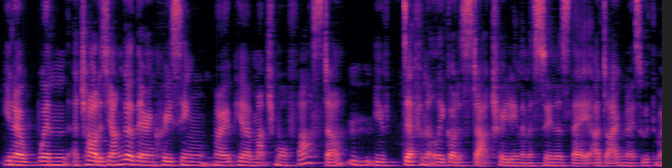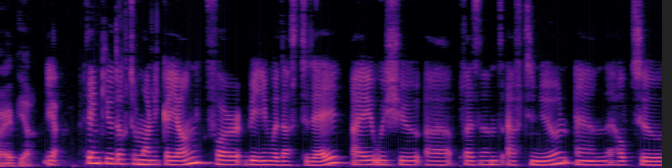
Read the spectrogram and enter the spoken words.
you know, when a child is younger, they're increasing myopia much more faster. Mm-hmm. You've definitely got to start treating them as soon as they are diagnosed with myopia. Yeah. Thank you, Dr. Monica Jong, for being with us today. I wish you a pleasant afternoon and I hope to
